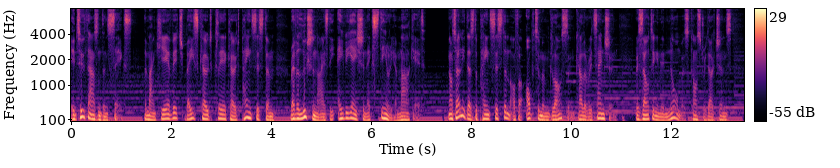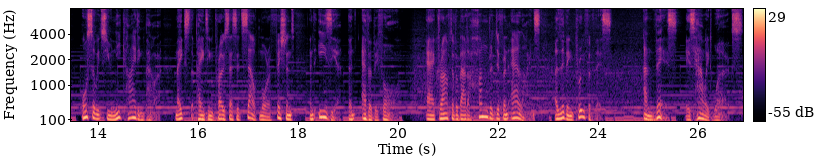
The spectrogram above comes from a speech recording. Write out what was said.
In 2006, the Mankiewicz base coat clear coat paint system revolutionized the aviation exterior market. Not only does the paint system offer optimum gloss and color retention, resulting in enormous cost reductions, also its unique hiding power makes the painting process itself more efficient and easier than ever before. Aircraft of about 100 different airlines are living proof of this. And this is how it works.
